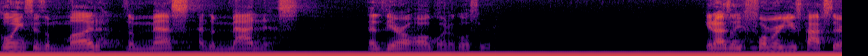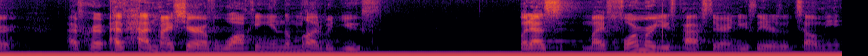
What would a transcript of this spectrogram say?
going through the mud, the mess, and the madness that they are all going to go through. You know, as a former youth pastor, I've, heard, I've had my share of walking in the mud with youth. But as my former youth pastor and youth leaders would tell me,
